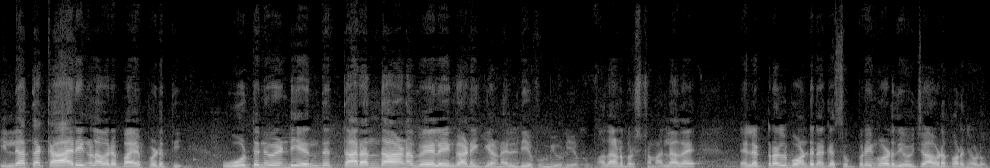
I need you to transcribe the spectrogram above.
ഇല്ലാത്ത കാര്യങ്ങൾ അവരെ ഭയപ്പെടുത്തി വോട്ടിന് വേണ്ടി എന്ത് തരംതാണ വേലയും കാണിക്കുകയാണ് എൽ ഡി എഫും യു ഡി എഫും. അതാണ് പ്രശ്നം. അല്ലാതെ ഇലക്ട്രൽ ബോണ്ടിനൊക്കെ സുപ്രീം കോടതി ചോദിച്ചാൽ അവിടെ പറഞ്ഞോളും.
